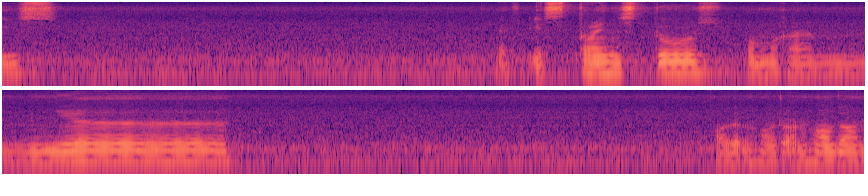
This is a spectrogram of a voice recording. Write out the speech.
is is Strange tuh pemerannya. Hold on hold on hold on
